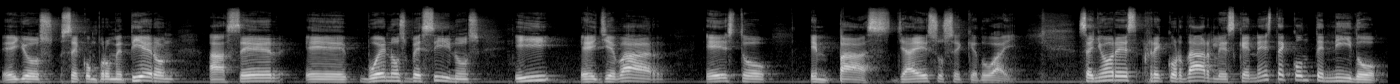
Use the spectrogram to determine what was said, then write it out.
ellos se comprometieron a ser eh, buenos vecinos y eh, llevar esto en paz, ya eso se quedó ahí. Señores, recordarles que en este contenido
